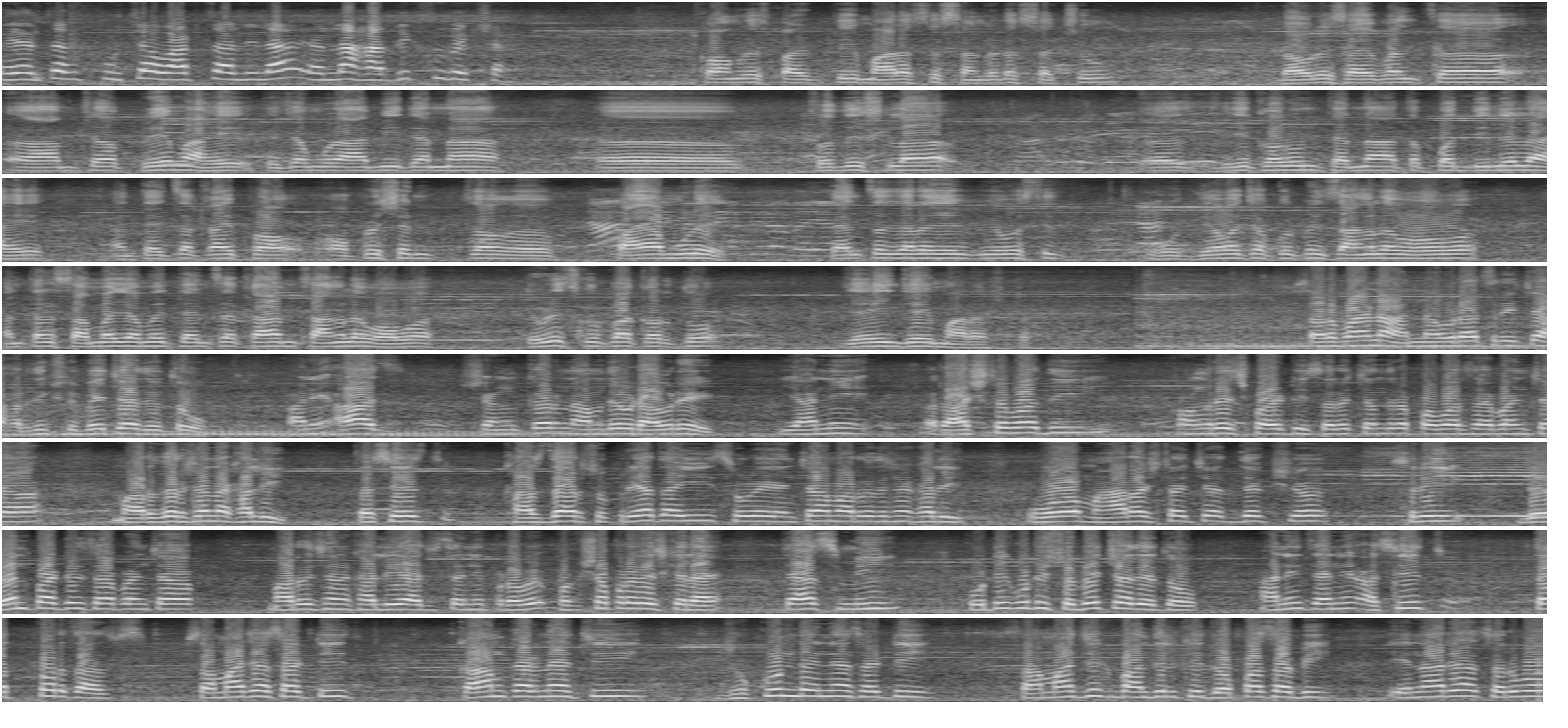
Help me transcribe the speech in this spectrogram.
तर यांच्या पुढच्या वाटचालीला यांना हार्दिक शुभेच्छा. काँग्रेस पार्टी महाराष्ट्र संघटक सचिव डावरे साहेबांचं आमचं प्रेम आहे. त्याच्यामुळे आम्ही त्यांना प्रदेशला हे करून त्यांना आता पद दिलेलं आहे. आणि त्यांचं काही प्रॉ ऑपरेशनचं पायामुळे त्यांचं जरा हे व्यवस्थित हो देवाच्या कृपेने चांगलं व्हावं आणि त्यांना समाजामध्ये त्यांचं काम चांगलं व्हावं. एवढीच कृपा करतो. जय हिंद जय महाराष्ट्र. सर्वांना नवरात्रीच्या हार्दिक शुभेच्छा देतो. आणि आज शंकर नामदेव डावरे यांनी राष्ट्रवादी काँग्रेस पार्टी शरदचंद्र पवार साहेबांच्या मार्गदर्शनाखाली तसेच खासदार सुप्रियाताई सुळे यांच्या मार्गदर्शनाखाली व महाराष्ट्राचे अध्यक्ष श्री जयंत पाटील साहेबांच्या मार्गदर्शनाखाली आज त्यांनी प्रवे पक्षप्रवेश केला आहे त्यास मी कोटी कोटी शुभेच्छा देतो आणि त्यांनी अशीच तत्परता समाजासाठी काम करण्याची झुकून देण्यासाठी सामाजिक बांधिलकी जोपासावी येणाऱ्या सर्व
